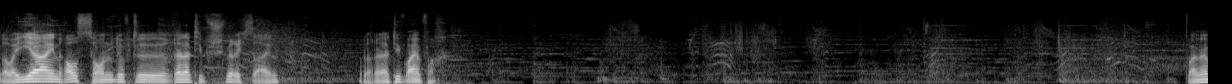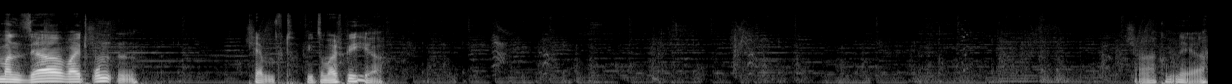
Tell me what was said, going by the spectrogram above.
Aber hier ein rauszauen dürfte relativ schwierig sein oder relativ einfach. Weil wenn man sehr weit unten kämpft, wie zum Beispiel hier. Ah, kommt näher.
